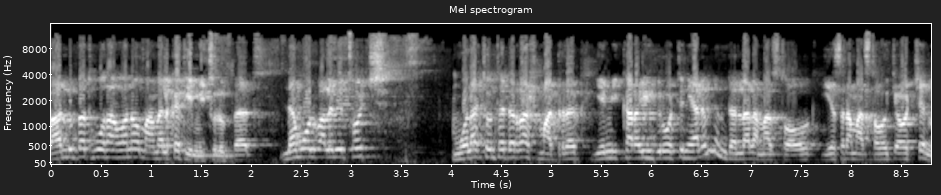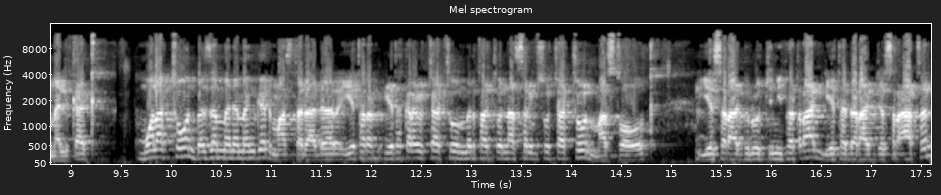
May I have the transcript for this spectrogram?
ባሉበት ቦታ ሆነው ማመልከት የሚችሉበት ለሞል ባለቤቶች ሞላቸውን ተደራሽ ማድረግ፣ የሚከራዩ ቢሮዎችን ያለምንም ደላላ ማስተዋወቅ፣ የስራ ማስታወቂያዎችን መልቀቅ፣ ሞላቸውን በዘመነ መንገድ ማስተዳደር፣ የተከራዮቻቸውን ምርታቸውና ሰርቪሶቻቸውን ማስተዋወቅ የስራ እድሎችን ይፈጥራል። የተደራጀ ስርዓትን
